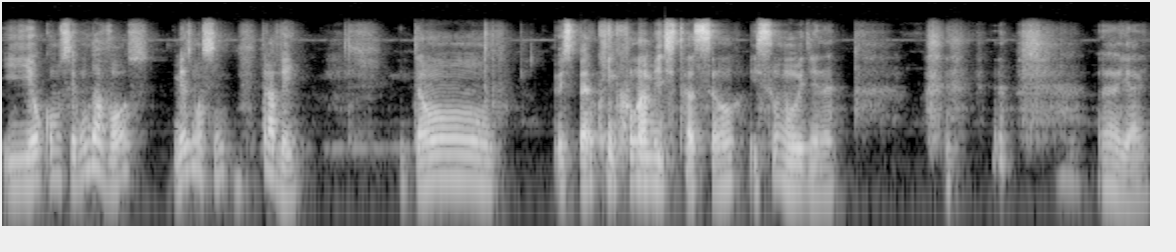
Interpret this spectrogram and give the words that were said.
E eu como segunda voz, mesmo assim, travei. Então, eu espero que com a meditação isso mude, né? ai ai.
